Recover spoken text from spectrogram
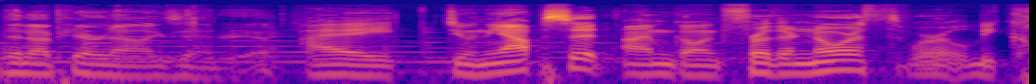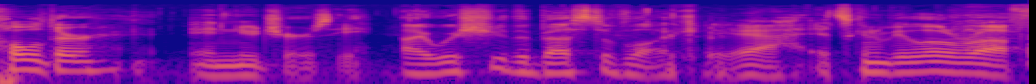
than up here in Alexandria. I doing the opposite. I'm going further north, where it will be colder in New Jersey. I wish you the best of luck. Yeah, it's going to be a little rough.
